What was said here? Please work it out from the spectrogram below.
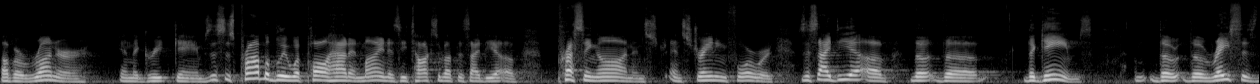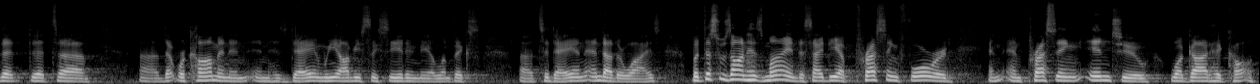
of a runner in the Greek games. This is probably what Paul had in mind as he talks about this idea of pressing on and, and straining forward. This idea of the, the, the games, the, the races that, that, uh, uh, that were common in, in his day, and we obviously see it in the Olympics uh, today and, and otherwise. But this was on his mind, this idea of pressing forward and, and pressing into what God had call,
